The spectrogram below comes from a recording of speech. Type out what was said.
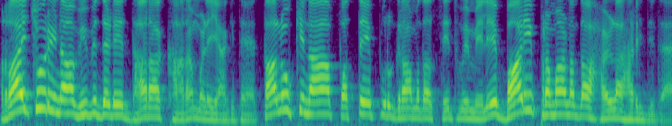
ರಾಯಚೂರಿನ ವಿವಿಧೆಡೆ ಧಾರಾಕಾರ ಮಳೆಯಾಗಿದೆ. ತಾಲೂಕಿನ ಫತ್ತೇಪುರ್ ಗ್ರಾಮದ ಸೇತುವೆ ಮೇಲೆ ಭಾರಿ ಪ್ರಮಾಣದ ಹಳ್ಳ ಹರಿದಿದೆ.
